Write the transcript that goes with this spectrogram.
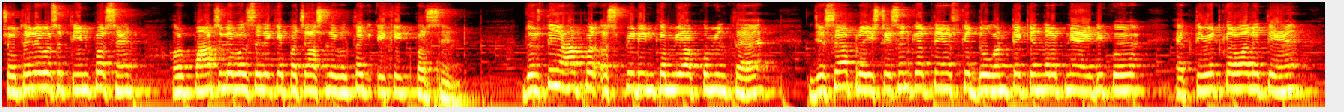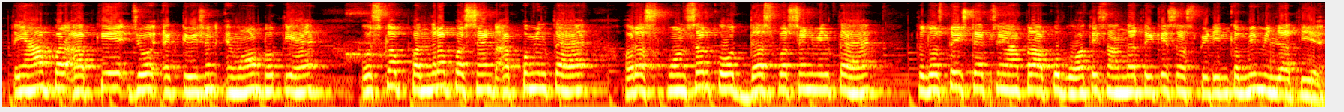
चौथे लेवल से तीन परसेंट और पाँच लेवल से लेकर पचास लेवल तक एक एक परसेंट। दोस्तों, यहाँ पर स्पीड इनकम भी आपको मिलता है। जैसे आप रजिस्ट्रेशन करते हैं, उसके दो घंटे के अंदर अपनी आईडी को एक्टिवेट करवा लेते हैं। तो यहाँ पर आपके जो एक्टिवेशन अमाउंट होती है, उसका पंद्रह परसेंट आपको मिलता है। और स्पॉन्सर को 10 परसेंट मिलता है। तो दोस्तों, इस टाइप से यहाँ पर आपको बहुत ही शानदार तरीके से स्पीड इनकम भी मिल जाती है।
